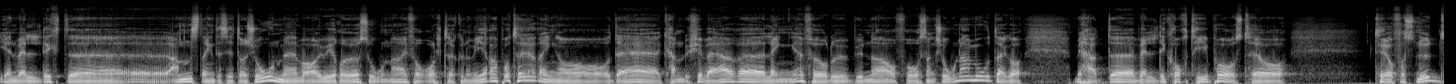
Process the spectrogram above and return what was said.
i en veldig uh, anstrengt situasjon. Vi var jo i rød sone i forhold til økonomirapportering, og, og, det kan du ikke være lenge før du begynner å få sanksjoner mot deg. Og vi hadde veldig kort tid på oss til å til å få snudd,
